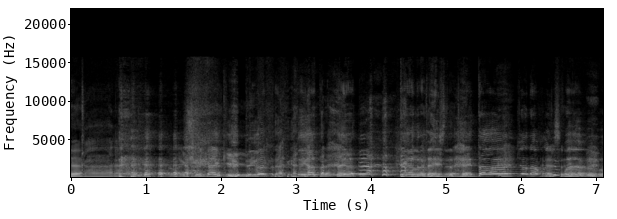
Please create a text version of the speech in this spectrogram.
É. Caralho. Tá aqui. Tem outra, tem outra, tem outra. Tem outra tem, pista. não tem. Então é Indianápolis de Essa aí. Puff, pô.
